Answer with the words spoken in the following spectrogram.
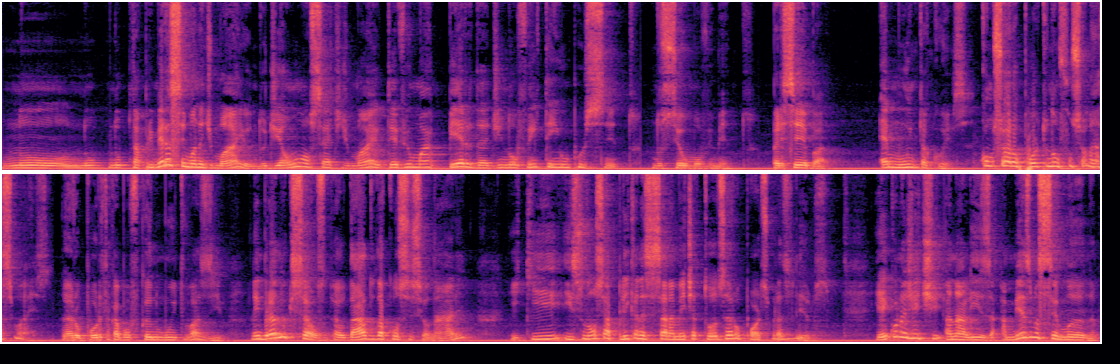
no, no, no, na primeira semana de maio, do dia 1 ao 7 de maio, teve uma perda de 91% no seu movimento. Perceba, é muita coisa. Como se o aeroporto não funcionasse mais. O aeroporto acabou ficando muito vazio. Lembrando que isso é o é dado da concessionária e que isso não se aplica necessariamente a todos os aeroportos brasileiros. E aí, quando a gente analisa a mesma semana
